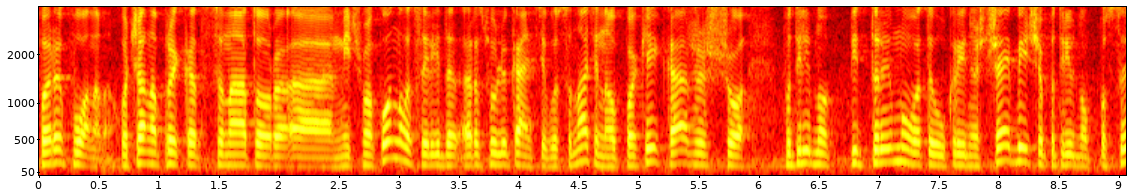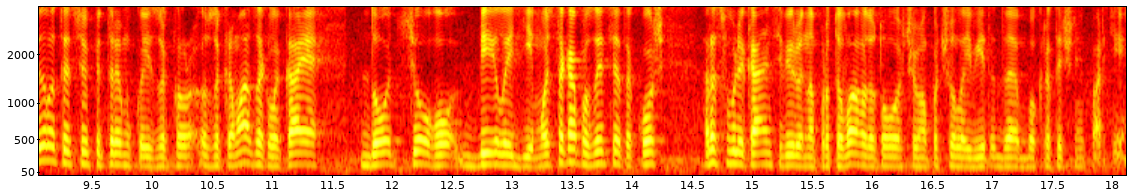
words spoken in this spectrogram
перепонами. Хоча, наприклад, сенатор е, Міч Маконнелл, це лідер республіканців у сенаті, навпаки каже, що потрібно підтримувати Україну ще більше, потрібно посилити цю підтримку, і зокр- зокрема закликає до цього білий дім. Ось така позиція також республіканців вірю на противагу до того, що ми почули від демократичної партії.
